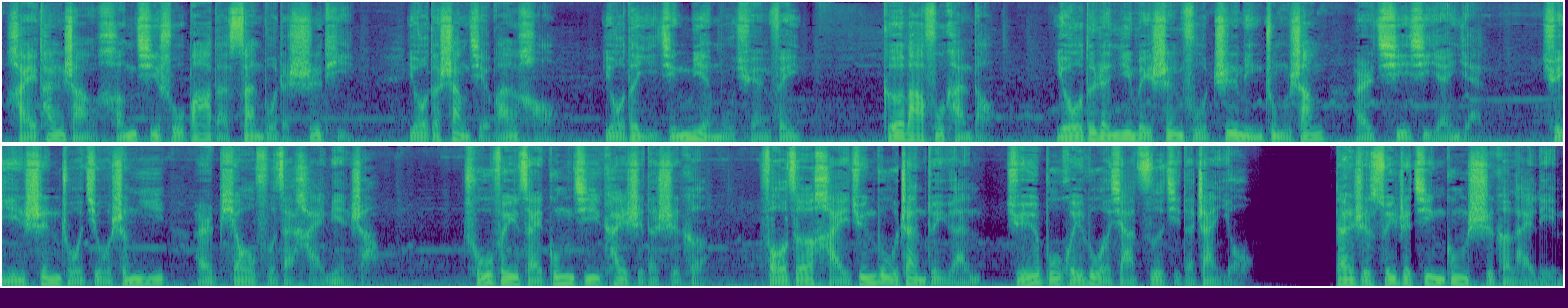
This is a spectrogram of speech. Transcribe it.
海滩上横七竖八地散落着尸体，有的尚且完好。”有的已经面目全非，格拉夫看到，有的人因为身负致命重伤而气息奄奄，却因身着救生衣而漂浮在海面上。除非在攻击开始的时刻，否则海军陆战队员绝不会落下自己的战友。但是随着进攻时刻来临，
